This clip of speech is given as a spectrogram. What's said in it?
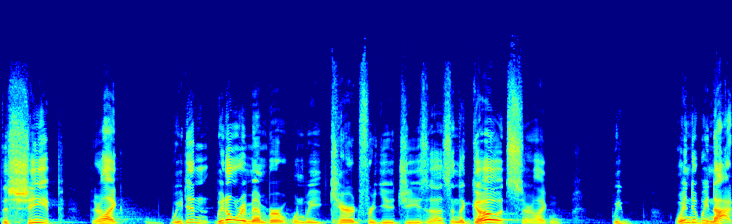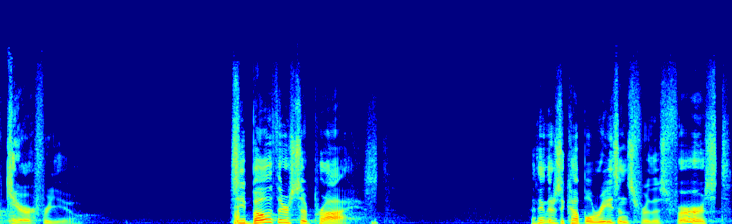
the sheep they're like, we didn't, we don't remember when we cared for you, Jesus. And the goats are like, we, when did we not care for you? See, both are surprised. I think there's a couple reasons for this. First,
